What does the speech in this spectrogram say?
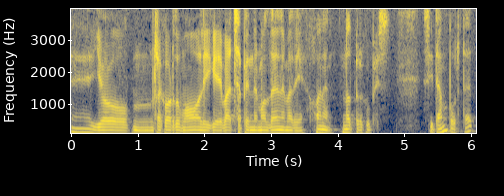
eh, jo recordo molt i que vaig aprendre molt d'ell, em va dir, Juanan, no et preocupes. Si t'han portat,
